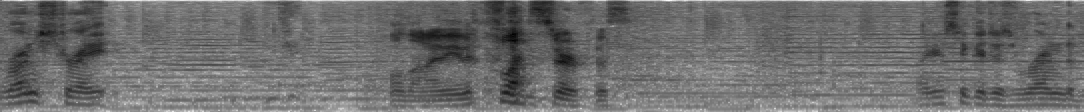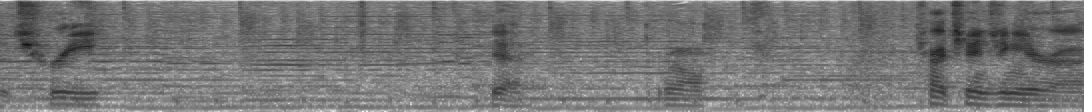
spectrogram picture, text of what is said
run straight. Hold on, I need a flat surface. I guess you could just run to the tree. Yeah. Well, try changing your, uh,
